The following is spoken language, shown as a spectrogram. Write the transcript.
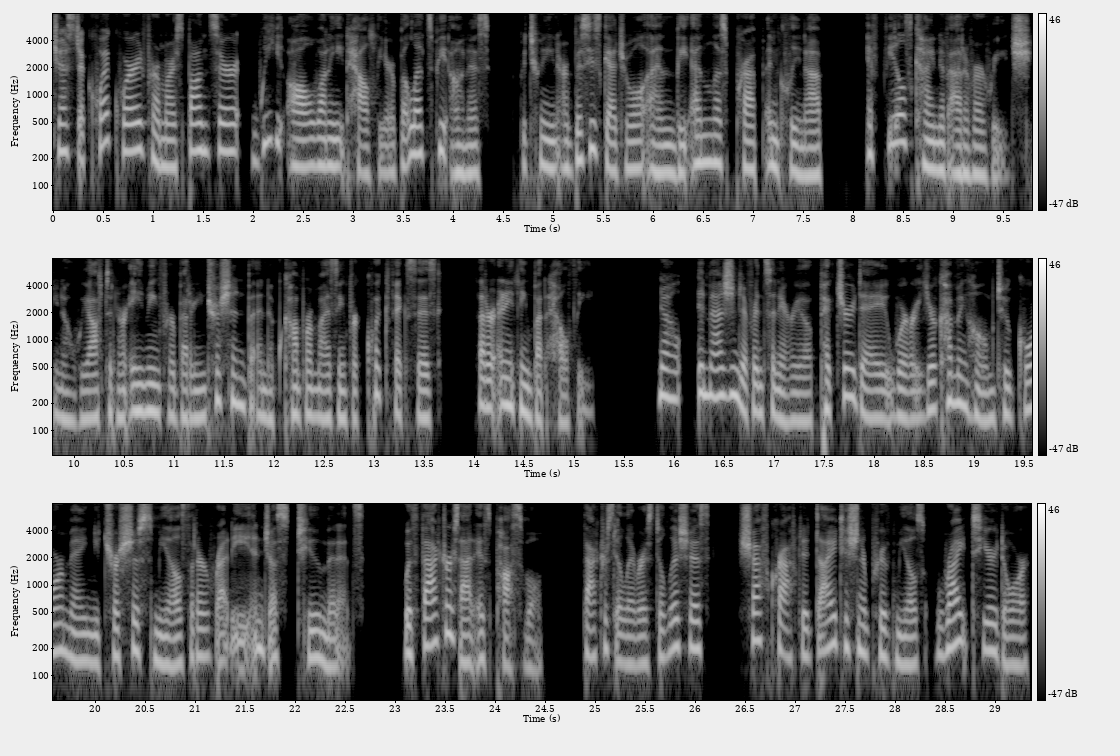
Just a quick word from our sponsor. We all want to eat healthier, but let's be honest, between our busy schedule and the endless prep and cleanup, it feels kind of out of our reach. You know, we often are aiming for better nutrition, but end up compromising for quick fixes that are anything but healthy. Now, imagine a different scenario. Picture a day where you're coming home to gourmet, nutritious meals that are ready in just two minutes. With Factors, that is possible. Factors delivers delicious, chef crafted, dietitian approved meals right to your door,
